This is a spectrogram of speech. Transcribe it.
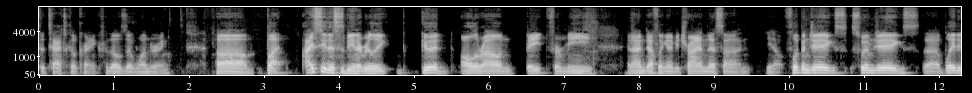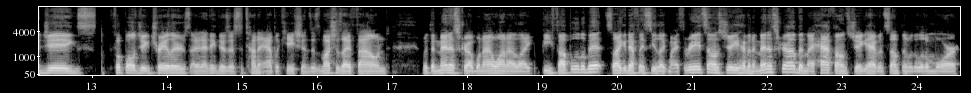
the tactical crank for those that are wondering. Um, but I see this as being a really good all around bait for me, and I'm definitely going to be trying this on you know, flipping jigs, swim jigs, uh, bladed jigs, football jig trailers. I mean, I think there's just a ton of applications. As much as I found with the Menace Grub when I want to like beef up a little bit, so I could definitely see like my three eighths ounce jig having a Menace Grub and my half ounce jig having something with a little more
